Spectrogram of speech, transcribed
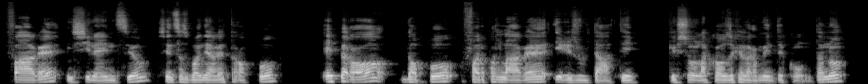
fare in silenzio, senza sbagliare troppo, e però dopo far parlare i risultati, che sono la cosa che veramente contano.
